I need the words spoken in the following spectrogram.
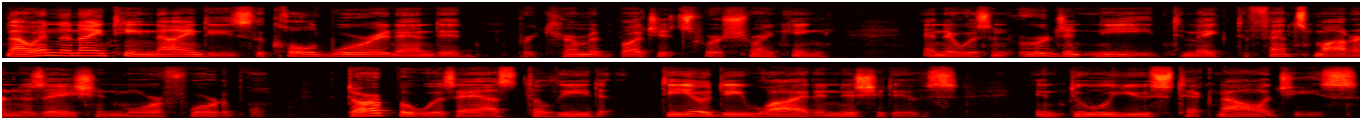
Now, in the 1990s, the Cold War had ended, procurement budgets were shrinking, and there was an urgent need to make defense modernization more affordable. DARPA was asked to lead DoD wide initiatives in dual use technologies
